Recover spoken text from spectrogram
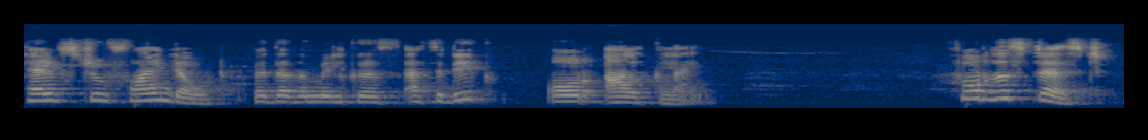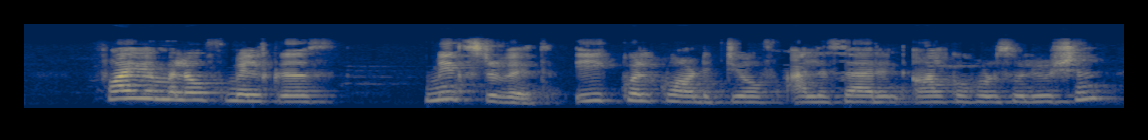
helps to find out whether the milk is acidic or alkaline. For this test, 5 ml of milk is mixed with equal quantity of alizarin alcohol solution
